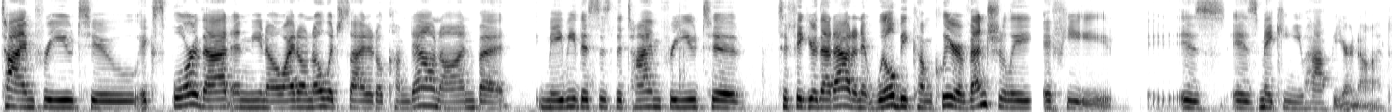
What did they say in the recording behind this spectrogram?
time for you to explore that. And, you know, I don't know which side it'll come down on, but maybe this is the time for you to, to figure that out. And it will become clear eventually if he is, is making you happy or not.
